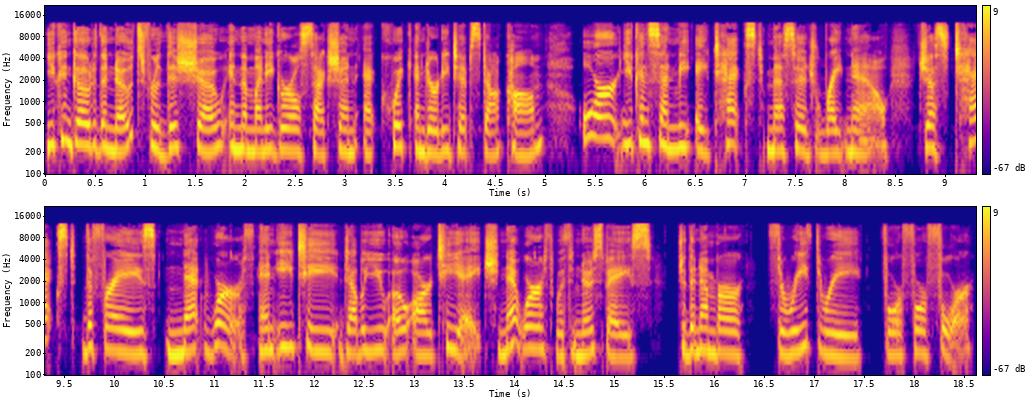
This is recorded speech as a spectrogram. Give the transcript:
you can go to the notes for this show in the Money Girl section at quickanddirtytips.com, or you can send me a text message right now. Just text the phrase net worth, N E T W O R T H, net worth with no space, to the number 33444.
